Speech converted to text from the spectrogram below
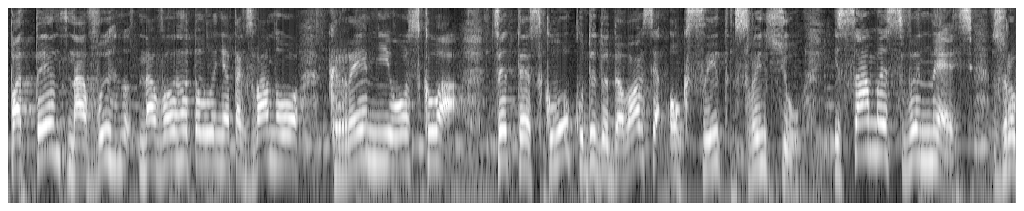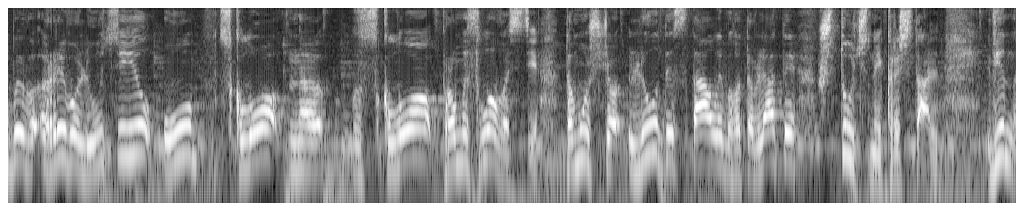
Патент на вигн- на виготовлення так званого кремнієвого скла. Це те скло, куди додавався оксид свинцю. І саме свинець зробив революцію у скло, скло промисловості, тому що люди стали виготовляти штучний кришталь. Він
